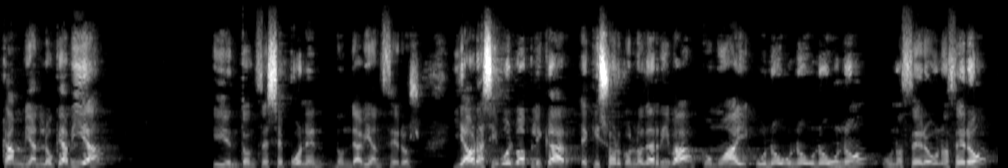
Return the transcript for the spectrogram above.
cambian lo que había, y entonces se ponen donde habían ceros. Y ahora si vuelvo a aplicar XOR con lo de arriba, como hay 1, 1, 1, 1, 1, 0, 1, 0,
